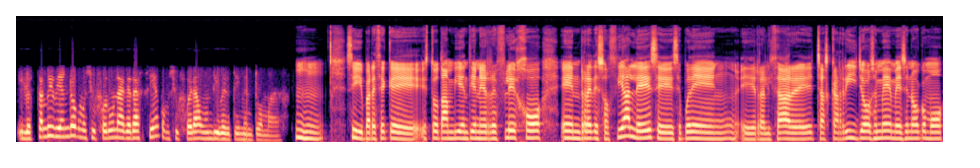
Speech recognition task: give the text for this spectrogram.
Y lo están viviendo como si fuera una gracia, como si fuera un divertimento más. Sí, parece que esto también tiene reflejo en redes sociales, eh, se pueden eh, realizar chascarrillos, memes, ¿no? Como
